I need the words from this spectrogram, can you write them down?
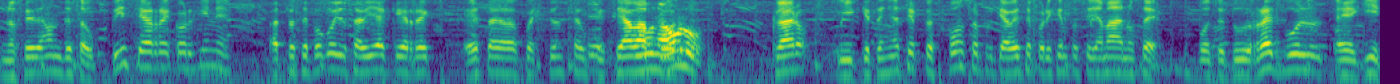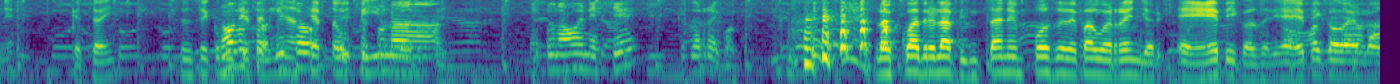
no sé de dónde se auspicia Récord Guinness. Hasta hace poco yo sabía que rec- esa cuestión se auspiciaba por. Claro, y que tenía cierto sponsor porque a veces, por ejemplo, se llamaba, no sé, ponte tu Red Bull eh, Guinness, ¿cachai? Entonces como No, que hecho- tenía hecho- cierto es auspicio. una- sí. Es una ONG de récord. Los cuatro la pintan en pose de Power Ranger. Eh, épico, sería épico verlo.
